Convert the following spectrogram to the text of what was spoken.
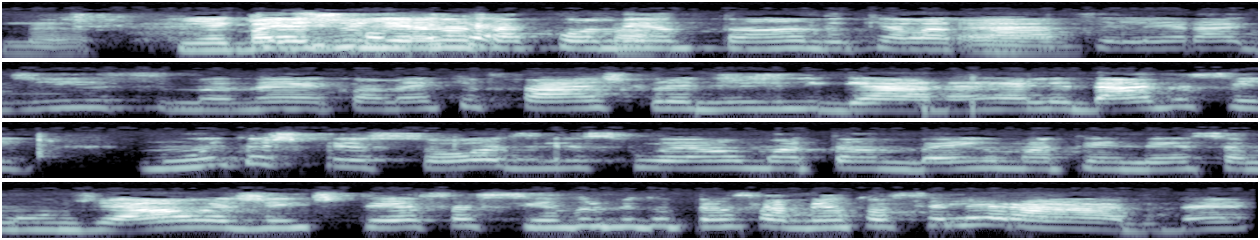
Né? E aqui Mas a Juliana está é que... comentando que ela está é. aceleradíssima, né? Como é que faz para desligar? Na realidade, assim, muitas pessoas, isso é uma também uma tendência mundial, a gente ter essa síndrome do pensamento acelerado, né?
